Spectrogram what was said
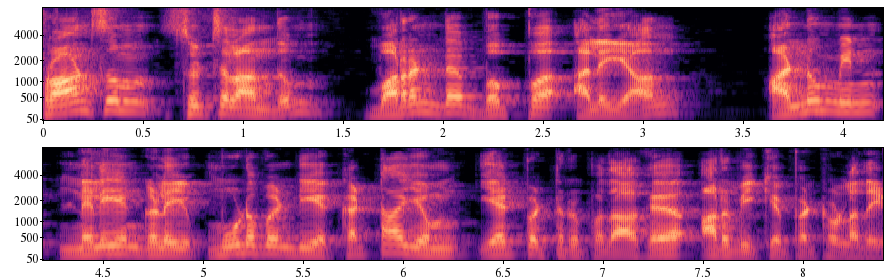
பிரான்சும் சுவிட்சர்லாந்தும் வறண்ட வெப்ப அலையால் அணுமின் நிலையங்களை மூட வேண்டிய கட்டாயம் ஏற்பட்டிருப்பதாக அறிவிக்கப்பட்டுள்ளது.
